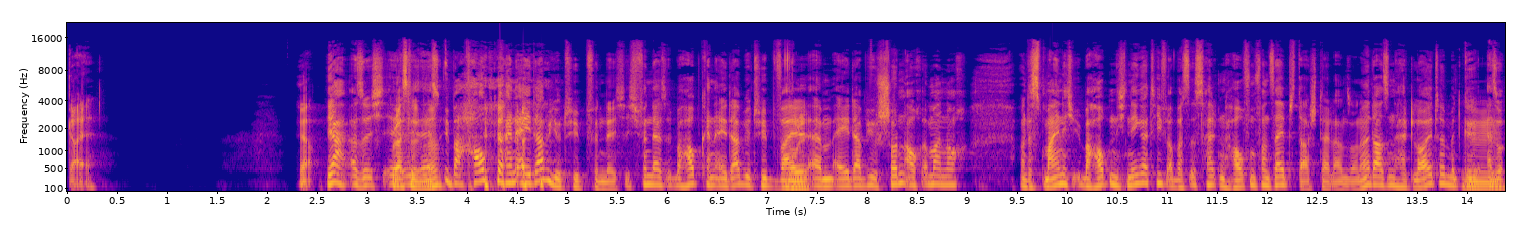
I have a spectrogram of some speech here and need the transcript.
Geil. Ja. Ja, also ich, äh, Wrestling, er ist ne? überhaupt kein AW-Typ, finde ich. Ich finde, er ist überhaupt kein AW-Typ, weil ähm, AW schon auch immer noch, und das meine ich überhaupt nicht negativ, aber es ist halt ein Haufen von Selbstdarstellern so, ne? Da sind halt Leute mit, ge also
